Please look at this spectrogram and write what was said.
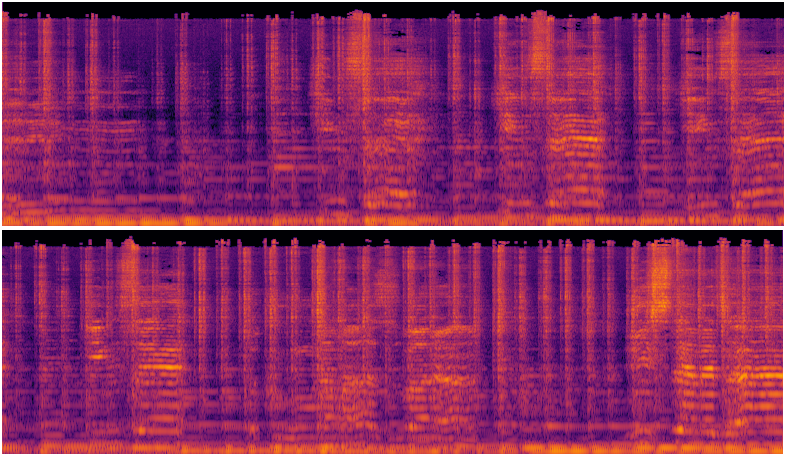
veririm. Kimse kimse kimse kimse dokunamaz bana. İstemeden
